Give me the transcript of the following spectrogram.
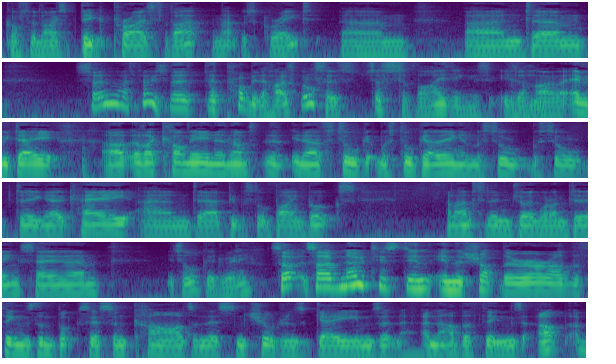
got a nice big prize for that, and that was great. Um, and um, so I suppose they're, they're probably the highlights, but also just surviving is, is a highlight. Every day uh, that I come in and I'm, you know, I've still we're still going and we're still we're still doing okay, and uh, people are still buying books, and I'm still enjoying what I'm doing. So um, it's all good, really. So, so I've noticed in, in the shop there are other things than books. There's some cards and there's some children's games and, and other things. Uh,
